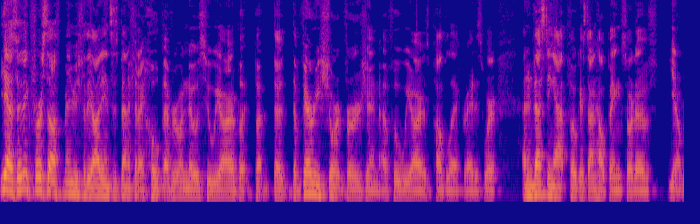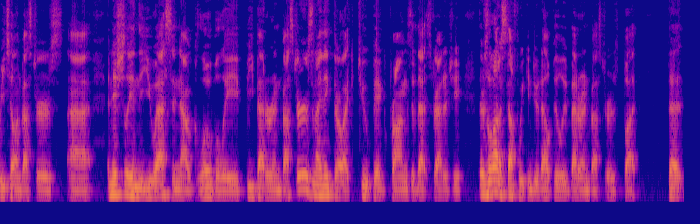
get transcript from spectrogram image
Yeah so i think first off maybe for the audience's benefit i hope everyone knows who we are but but the the very short version of who we are is public right? Is we're an investing app focused on helping sort of you know retail investors uh, initially in the us and now globally be better investors and i think there are like two big prongs of that strategy there's a lot of stuff we can do to help people be better investors but the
